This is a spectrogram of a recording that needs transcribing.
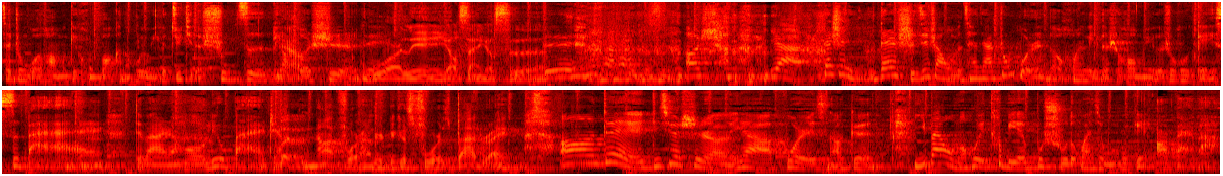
在中国的话，我们给红包可能会有一个具体的数字比较 Yeah. 合适，对。五二零幺三幺四。对，啊是，Yeah，但是但是实际上我们参加中国人的婚礼的时候，我们有的时候会给四百，对吧？然后六百这样。 But not 400 because 4 is bad, right? 嗯，对，的确是，Yeah，four is not good。一般我们会特别不熟的关系，我们会给二百吧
